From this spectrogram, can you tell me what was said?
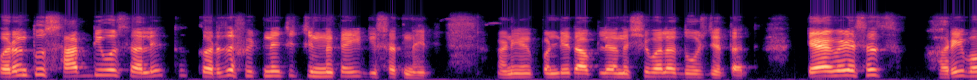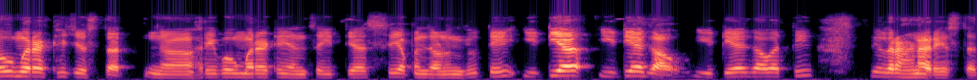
परंतु सात दिवस झाले तर कर्ज फिटण्याचे चिन्ह काही दिसत नाहीत. आणि पंडित आपल्या नशिबाला दोष देतात. त्यावेळेसच हरिभाऊ मराठे जे असतात हरिभाऊ मराठे यांचा इतिहासही आपण जाणून घेऊ. ते इटिया इटिया गाव इटिया गावातील राहणारे असतात.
